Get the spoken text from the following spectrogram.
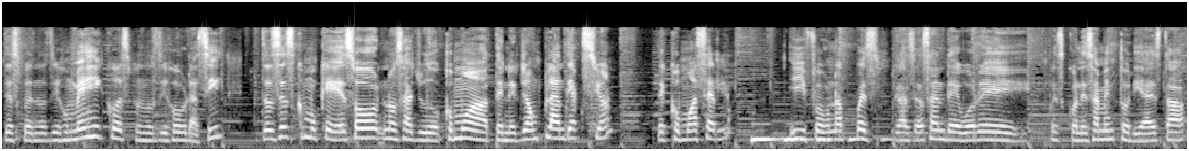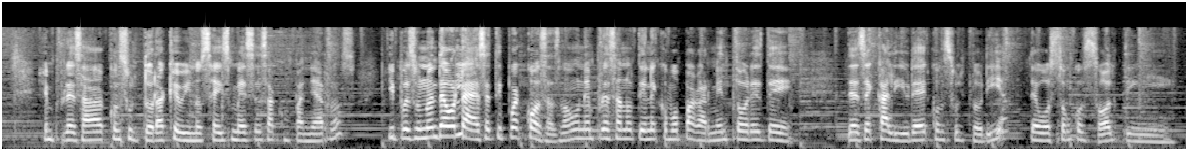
después nos dijo México, después nos dijo Brasil. Entonces como que eso nos ayudó como a tener ya un plan de acción de cómo hacerlo. Y fue una pues gracias a Endeavor eh, pues con esa mentoría de esta empresa consultora que vino seis meses a acompañarnos. Y pues uno Endeavor le da ese tipo de cosas no una empresa no tiene cómo pagar mentores de, de ese calibre de consultoría de Boston Consulting y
